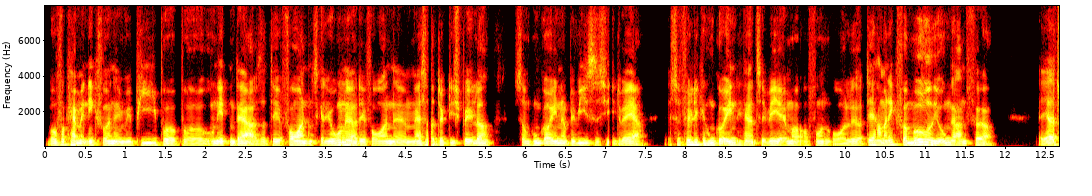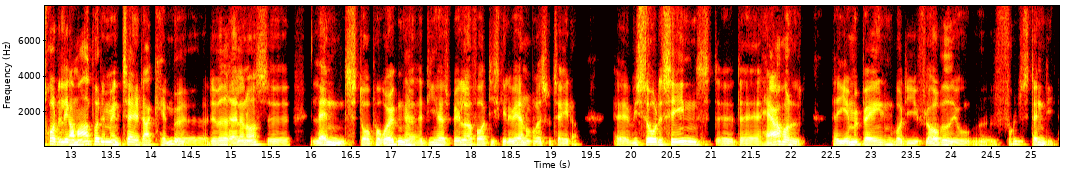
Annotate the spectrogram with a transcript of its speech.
hvorfor kan man ikke få en MVP på, på U19 der? Altså det er foran Scalione, og det er foran øh, masser af dygtige spillere, som hun går ind og beviser sit værd. Selvfølgelig kan hun gå ind her til VM og, og få en rolle, og det har man ikke formået i Ungarn før. Jeg tror, det ligger meget på det mentale, der er kæmpe. Øh, det ved Allan også. Øh, landet står på ryggen af de her spillere, for at de skal levere nogle resultater. Øh, vi så det senest, da herholdet havde hjemmebane, hvor de floppede jo fuldstændigt.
